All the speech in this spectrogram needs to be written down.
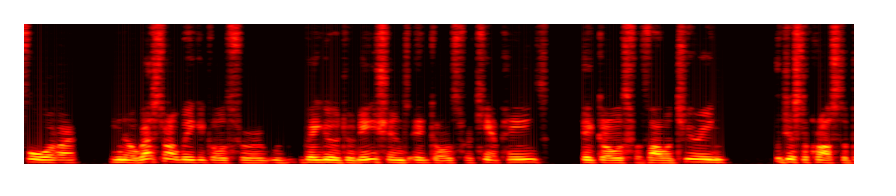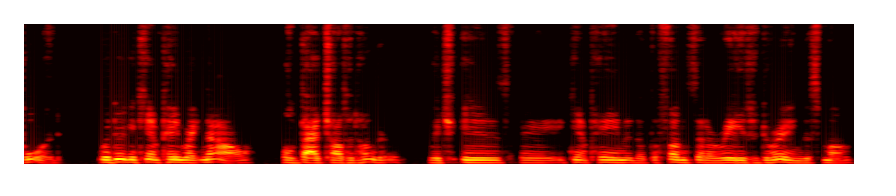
for, you know, Restaurant Week, it goes for regular donations, it goes for campaigns, it goes for volunteering, just across the board. We're doing a campaign right now called Bad Childhood Hunger which is a campaign that the funds that are raised during this month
